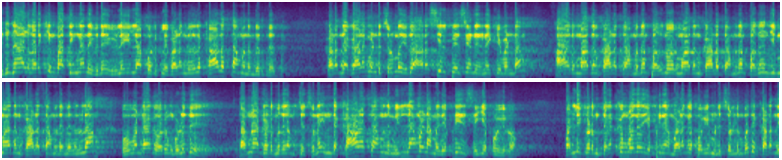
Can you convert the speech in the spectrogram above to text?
இது நாள் வரைக்கும் பார்த்தீங்கன்னா இந்த வித விலையில்லா பொருட்களை வழங்குவதில் காலத்தாமதம் இருந்தது. கடந்த காலம் என்று சொல்லும்போது ஏதோ அரசியல் பேசுகிறேன் என்று நினைக்க வேண்டாம். ஆறு மாதம் காலத்தாமதம் பதினோரு மாதம் காலத்தாமதம் பதினஞ்சு மாதம் காலத்தாமதம் இதெல்லாம் ஒவ்வொன்றாக வரும் பொழுது தமிழ்நாட்டோட முதலமைச்சர் சொன்ன இந்த காலத்தாமதம் இல்லாமல் நாம் இதை எப்படி செய்ய போகிறோம்? பள்ளிக்கூடம் திறக்கும் போது எப்படி நாம் வழங்கப் போகிறோம் என்று சொல்லும்போது கடந்த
